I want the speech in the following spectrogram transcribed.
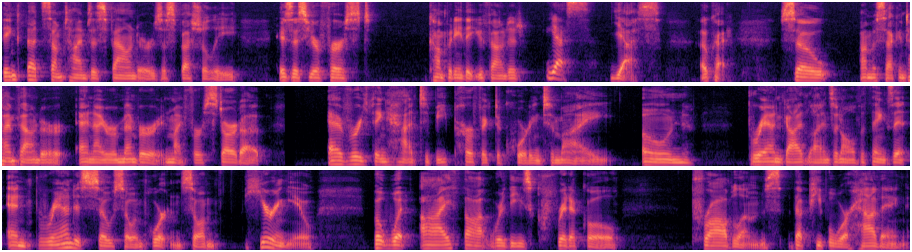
think that sometimes as founders, especially, is this your first company that you founded? Yes. Yes. Okay. So I'm a second time founder, and I remember in my first startup, everything had to be perfect according to my own brand guidelines and all the things. And, and brand is so, so important. So I'm hearing you. But what I thought were these critical problems that people were having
